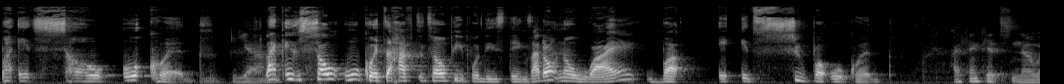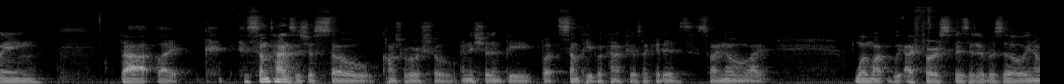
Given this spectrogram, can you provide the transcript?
But it's so awkward. Yeah. Like it's so awkward to have to tell people these things. I don't know why, but it, it's super awkward. I think it's knowing that like because sometimes it's just so controversial and it shouldn't be, but some people kind of feels like it is. So I know like when I- we- I first visited Brazil, you know,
